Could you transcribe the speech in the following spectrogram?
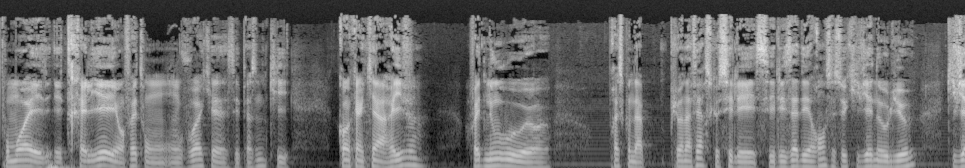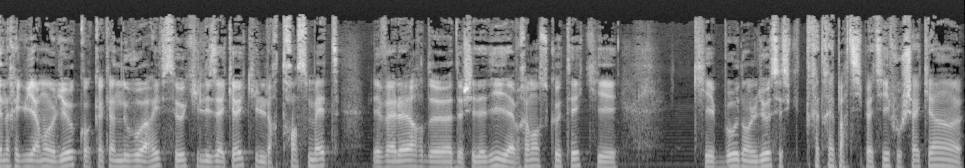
pour moi est, très liée. Et en fait, on, voit qu'il y a ces personnes qui, quand quelqu'un arrive, en fait, nous, euh, presque on n'a plus rien à faire parce que c'est les, adhérents, c'est ceux qui viennent au lieu, qui viennent régulièrement au lieu. Quand quelqu'un de nouveau arrive, c'est eux qui les accueillent, qui leur transmettent les valeurs de, chez Daddy. Il y a vraiment ce côté qui est, qui est beau dans le lieu, c'est très très participatif où chacun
